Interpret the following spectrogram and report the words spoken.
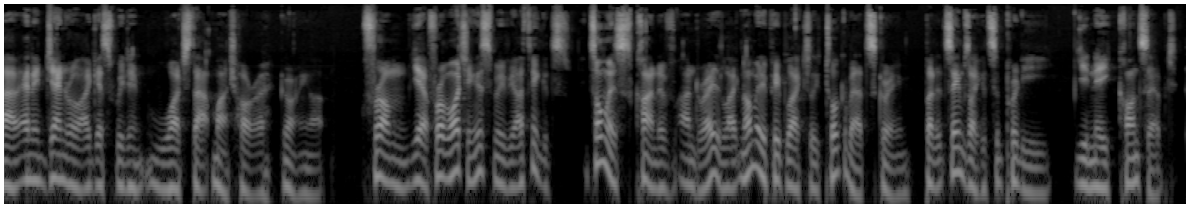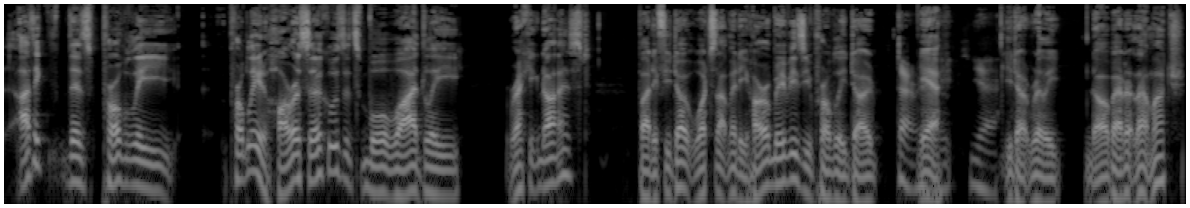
Uh, and in general, I guess we didn't watch that much horror growing up. From yeah, from watching this movie, I think it's it's almost kind of underrated. Like not many people actually talk about Scream, but it seems like it's a pretty unique concept. I think there's probably probably in horror circles it's more widely recognized, but if you don't watch that many horror movies, you probably don't. Don't really, yeah. You don't really know about it that much.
